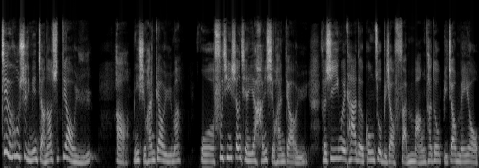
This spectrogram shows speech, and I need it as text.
这个故事里面讲到是钓鱼哦，你喜欢钓鱼吗？我父亲生前也很喜欢钓鱼，可是因为他的工作比较繁忙，他都比较没有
